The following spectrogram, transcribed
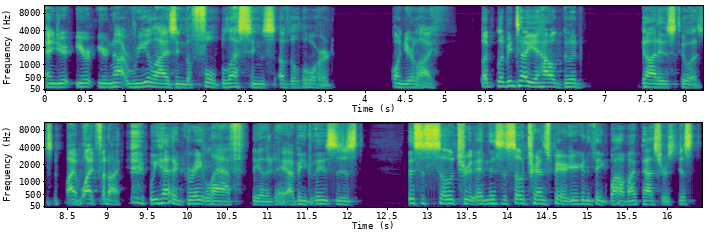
And you're, you're, you're not realizing the full blessings of the Lord on your life. Let, let me tell you how good God is to us. My wife and I, we had a great laugh the other day. I mean, is just, this is so true. And this is so transparent. You're going to think, wow, my pastor is just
